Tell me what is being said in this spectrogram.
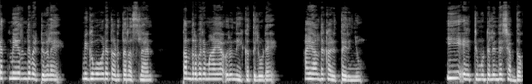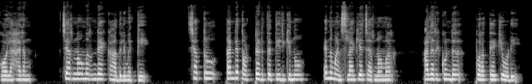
രത്മീറിന്റെ വെട്ടുകളെ മികവോടെ തടുത്ത റസ്ലാൻ തന്ത്രപരമായ ഒരു നീക്കത്തിലൂടെ അയാളുടെ കഴുത്തെരിഞ്ഞു. ഈ ഏറ്റുമുട്ടലിന്റെ ശബ്ദകോലാഹലം ചെർണോമറിന്റെ കാതിലുമെത്തി. ശത്രു തന്റെ തൊട്ടടുത്തെത്തിയിരിക്കുന്നു എന്ന് മനസ്സിലാക്കിയ ചെർണോമർ അലറിക്കൊണ്ട് പുറത്തേക്ക് ഓടി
